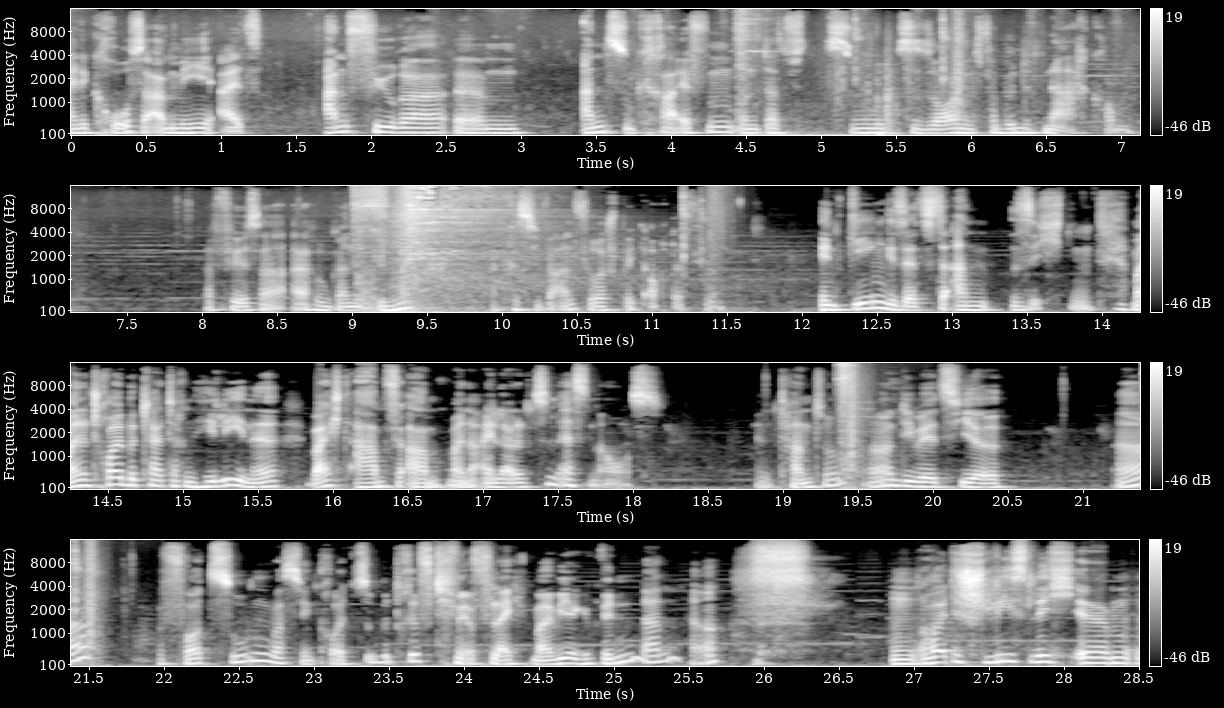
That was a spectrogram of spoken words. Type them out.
eine große Armee als Anführer ähm, anzugreifen und dazu zu sorgen, dass Verbündete nachkommen. Dafür ist er arrogant genug. Aggressiver Anführer spricht auch dafür. Entgegengesetzte Ansichten. Meine treue Begleiterin Helene weicht Abend für Abend meine Einladung zum Essen aus. Eine Tante, die wir jetzt hier bevorzugen, was den Kreuzzug betrifft, den wir vielleicht mal wieder gewinnen dann. Ja. Heute schließlich ähm,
